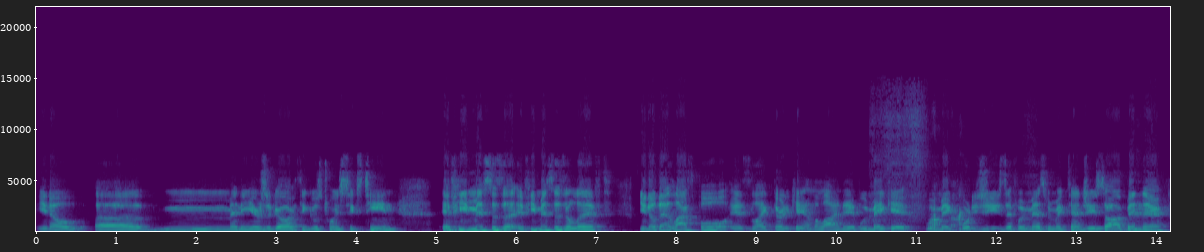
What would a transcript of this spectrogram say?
you know, uh, many years ago, I think it was 2016. If he misses a if he misses a lift, you know that last pull is like 30k on the line. If we make it, we make 40 G's. If we miss, we make 10 G's. So I've been there.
